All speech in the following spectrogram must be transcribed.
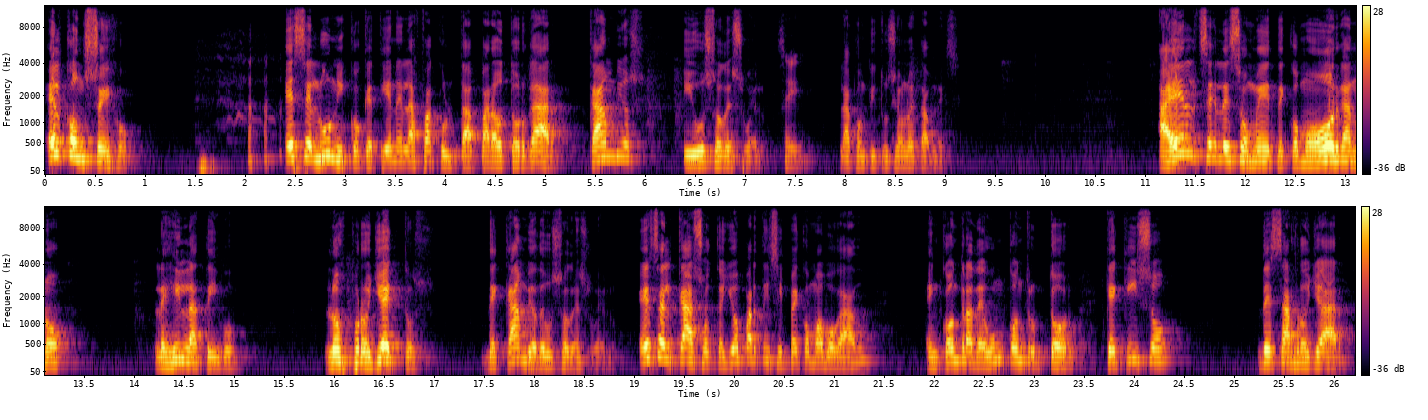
El consejo es el único que tiene la facultad para otorgar cambios y uso de suelo. Sí. La Constitución lo establece. A él se le somete como órgano legislativo los proyectos de cambio de uso de suelo. Es el caso que yo participé como abogado en contra de un constructor que quiso desarrollar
